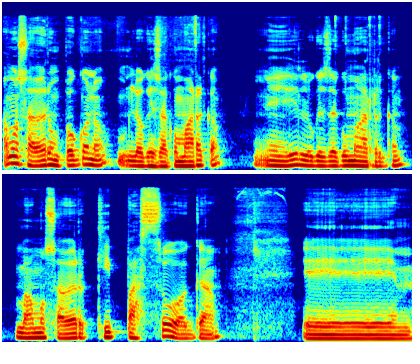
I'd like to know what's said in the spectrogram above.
Vamos a ver un poco, ¿no? Lo que sacó marca. Eh, lo que sacó marca. Vamos a ver qué pasó acá. Eh,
